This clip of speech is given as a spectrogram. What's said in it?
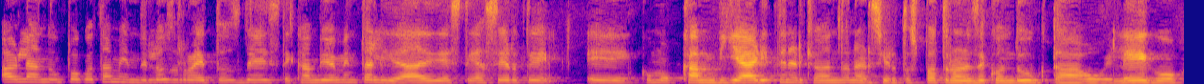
Hablando un poco también de los retos de este cambio de mentalidad y de este hacerte eh, como cambiar y tener que abandonar ciertos patrones de conducta o el ego,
